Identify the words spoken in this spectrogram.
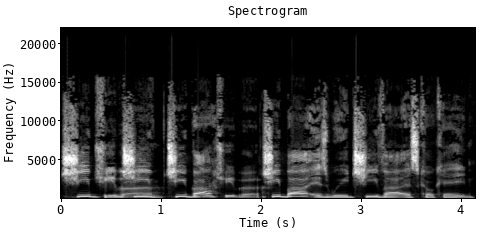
Chib, Chiba. Chib, Chiba. Oh, Chiba. Chiba is weed. Chiva is cocaine.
